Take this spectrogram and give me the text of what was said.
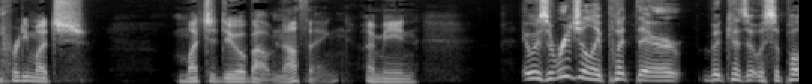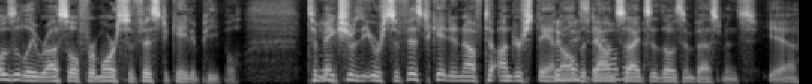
pretty much much ado about nothing. I mean, It was originally put there because it was supposedly Russell for more sophisticated people to make sure that you were sophisticated enough to understand Didn't all I the say all downsides of those investments. Yeah.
